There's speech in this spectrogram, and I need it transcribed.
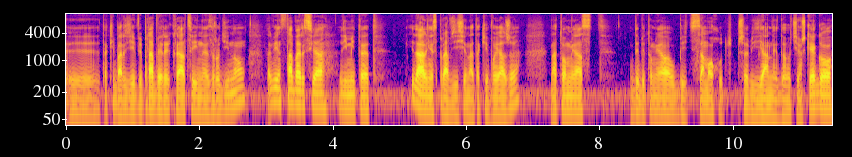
y, takie bardziej wyprawy rekreacyjne z rodziną. Tak więc ta wersja Limited idealnie sprawdzi się na takie wojaże. Natomiast gdyby to miał być samochód przewijany do ciężkiego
